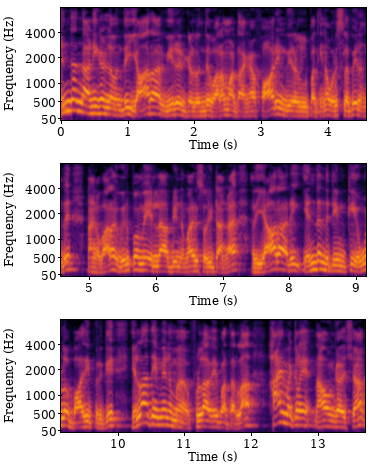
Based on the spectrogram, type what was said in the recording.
எந்தெந்த அணிகளில் வந்து யார் யார் வீரர்கள் வந்து வரமாட்டாங்க? ஃபாரின் வீரர்கள் பார்த்தீங்கன்னா ஒரு சில பேர் வந்து நாங்கள் வர விருப்பமே இல்லை அப்படின்ற மாதிரி சொல்லிட்டாங்க. அது யார் யார் எந்தெந்த டீமுக்கு எவ்வளோ பாதிப்பு இருக்குது எல்லாத்தையுமே நம்ம ஃபுல்லாகவே பார்த்துடலாம் ஹாய் மக்களே நான் உங்கள் ஷாம்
